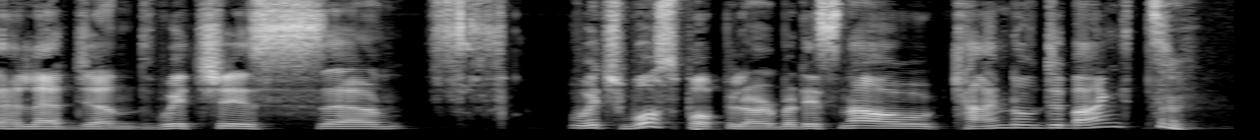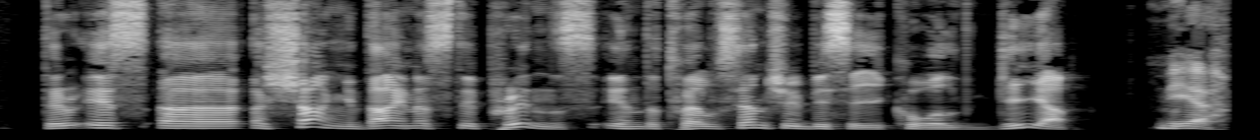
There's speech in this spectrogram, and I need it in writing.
uh, legend which is um, which was popular but is now kind of debunked. There is a, a Shang dynasty prince in the 12th century BC called Gija, Yeah.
